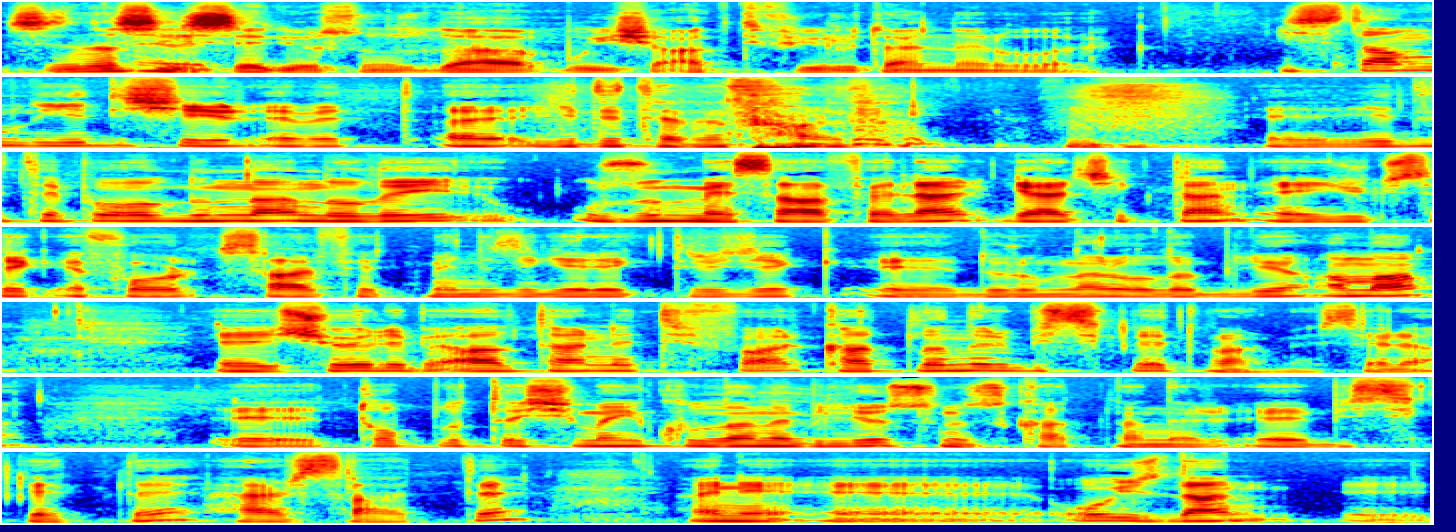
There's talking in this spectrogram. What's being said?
siz nasıl evet. hissediyorsunuz daha bu işi aktif yürütenler olarak? İstanbul yedi şehir evet e, yedi tepe pardon. e, Yeditepe olduğundan dolayı uzun mesafeler gerçekten e, yüksek efor sarf etmenizi gerektirecek e, durumlar olabiliyor. Ama e, şöyle bir alternatif var. Katlanır bisiklet var mesela. E, toplu taşımayı kullanabiliyorsunuz katlanır e, bisikletle her saatte. Hani e, o yüzden e,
